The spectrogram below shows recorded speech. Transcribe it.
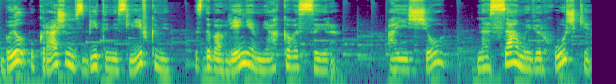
был украшен взбитыми сливками с добавлением мягкого сыра. А еще на самой верхушке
